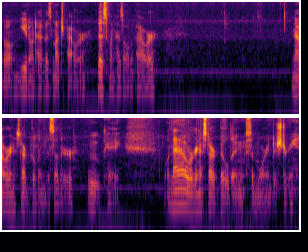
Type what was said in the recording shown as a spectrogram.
Well, you don't have as much power. This one has all the power. Now we're going to start building this other... Okay. Well, now we're going to start building some more industry.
